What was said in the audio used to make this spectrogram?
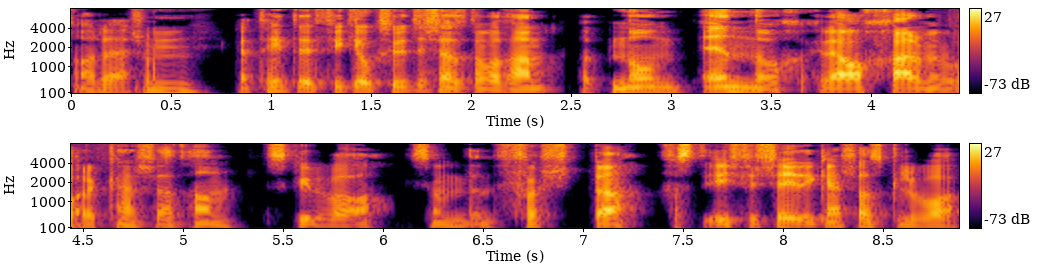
Ja det är så. Mm. Jag tänkte, fick också lite känslan av att han, att någon, en av, eller ja, charmen var kanske att han skulle vara liksom den första, fast i och för sig, det kanske han skulle vara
